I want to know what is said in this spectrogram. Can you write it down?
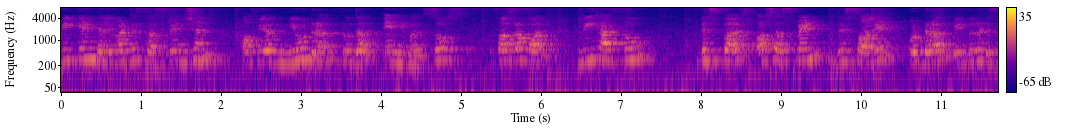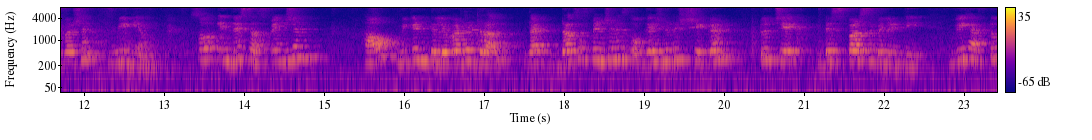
we can deliver this suspension of your new drug to the animal. So first of all we have to disperse or suspend this solid or drug into the dispersion medium. So in this suspension how we can deliver the drug that drug suspension is occasionally shaken to check dispersibility. We have to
